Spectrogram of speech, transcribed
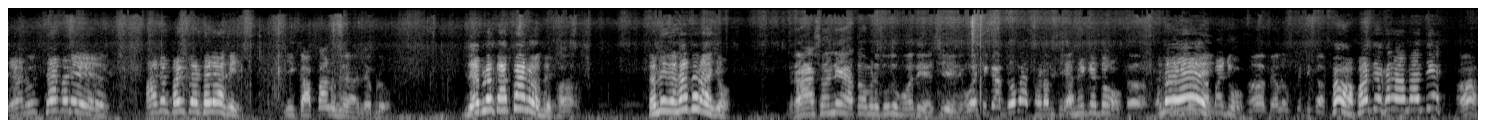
હેડવું જ છે પણ આજે ફરી ફેર ચડ્યા છે. ઈ કાપવાનું છે આ લેબડો. લેબડો કાપવાનો છે? હા. તમે વેસાતો રાખ્યો? રાસો ને આ તો હમણાં દૂધ હોધી હશે ને. ઓછી કાપ દો બા થડમથી. આ. તમે કે તો હા એ કાપાજો હા પેલો ઉપરથી કાપ હો પાતે ખરા અમાર દે હા.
